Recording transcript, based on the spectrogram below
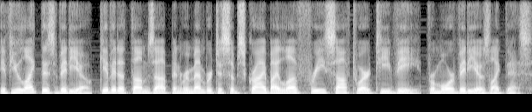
If you like this video, give it a thumbs up and remember to subscribe I love free software TV, for more videos like this.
